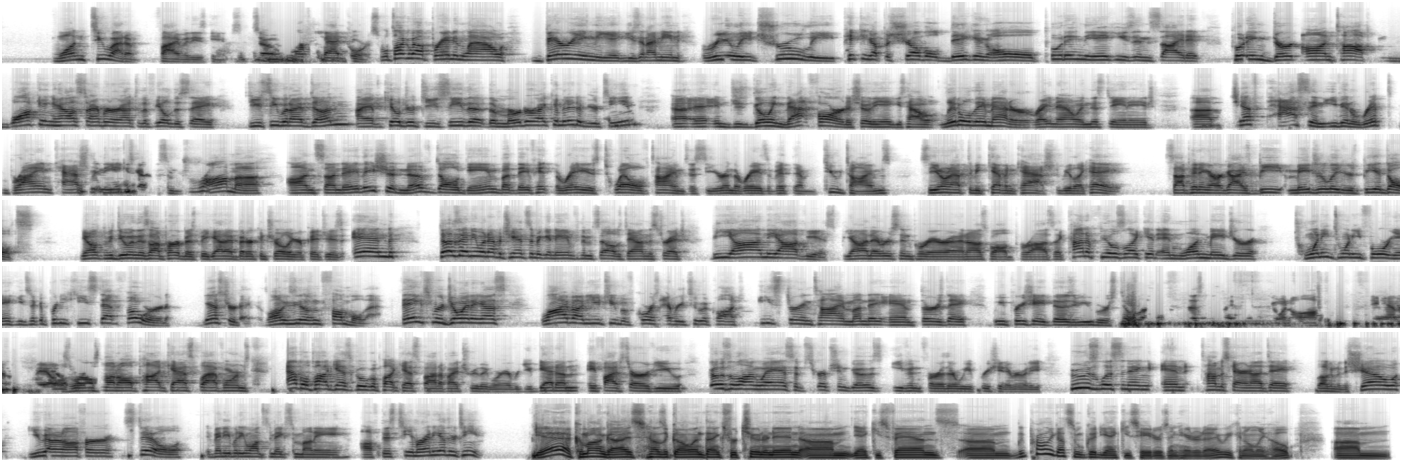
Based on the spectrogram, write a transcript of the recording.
Won two out of five of these games. So bad course. We'll talk about Brandon Lowe burying the Yankees. And I mean, really, truly picking up a shovel, digging a hole, putting the Yankees inside it, putting dirt on top, walking Hal Steinbrenner out to the field to say, do you see what I've done? I have killed your. Do you see the the murder I committed of your team? Uh, and just going that far to show the Yankees how little they matter right now in this day and age. Uh, Jeff Passan even ripped Brian Cashman. The Yankees got some drama on Sunday. They shouldn't have dull game, but they've hit the Rays 12 times this year, and the Rays have hit them two times. So you don't have to be Kevin Cash to be like, hey, stop hitting our guys. Be major leaguers, be adults. You don't have to be doing this on purpose, but you got to have better control of your pitches. And does anyone have a chance to make a name for themselves down the stretch beyond the obvious, beyond Everson Pereira and Oswald Peraza? Kind of feels like it. And one major 2024 Yankee took a pretty key step forward yesterday, as long as he doesn't fumble that. Thanks for joining us live on YouTube, of course, every two o'clock Eastern time, Monday and Thursday. We appreciate those of you who are still going off. Damn fails. We're also on all podcast platforms Apple Podcasts, Google Podcasts, Spotify, truly wherever you get them. A five star review goes a long way. A subscription goes even further. We appreciate everybody who's listening. And Thomas Carannante, welcome to the show. You got an offer still if anybody wants to make some money off this team or any other team. Yeah, come on, guys. How's it going? Thanks for tuning in, um, Yankees fans. Um, we probably got some good Yankees haters in here today. We can only hope. Um,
